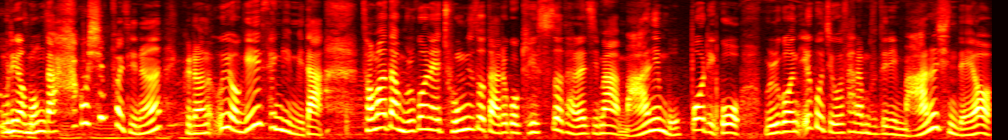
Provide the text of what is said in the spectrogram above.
우리가 뭔가 하고 싶어지는 그런 의욕이 생깁니다. 저마다 물건의 종류도 다르고 개수도 다르지만 많이 못 버리고 물건 이고 지고 사는 분들이 많으신데요.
